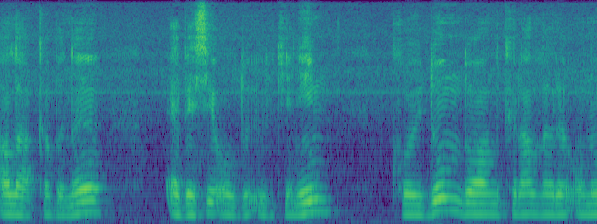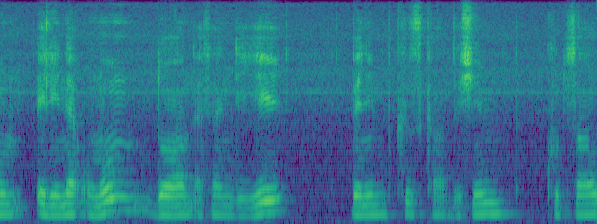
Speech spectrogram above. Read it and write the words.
ala kabını, ebesi oldu ülkenin, koydum doğan kralları onun eline onun doğan efendiyi, benim kız kardeşim kutsal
